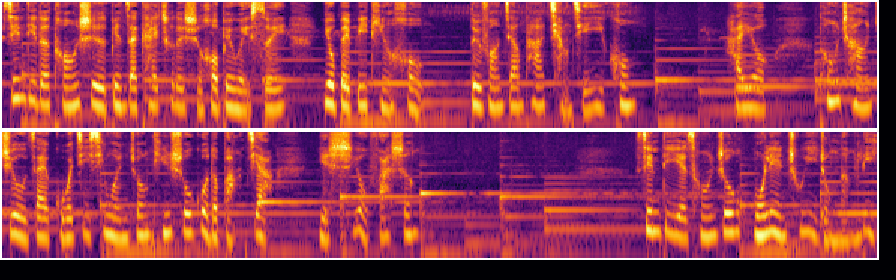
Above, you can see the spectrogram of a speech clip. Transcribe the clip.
辛迪的同事便在开车的时候被尾随，又被逼停后，对方将他抢劫一空，还有。通常只有在国际新闻中听说过的绑架，也时有发生。辛迪也从中磨练出一种能力，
